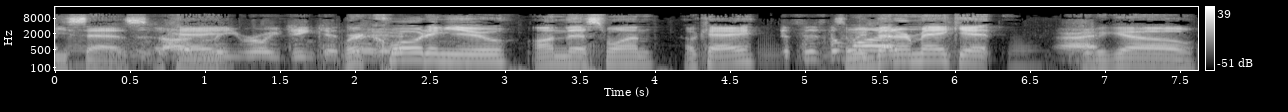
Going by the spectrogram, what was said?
he says, okay? Leroy Jenkins. We're right here. quoting you on this one, okay? This is the So one. we better make it. Here we go.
